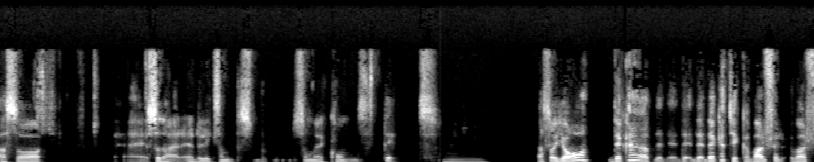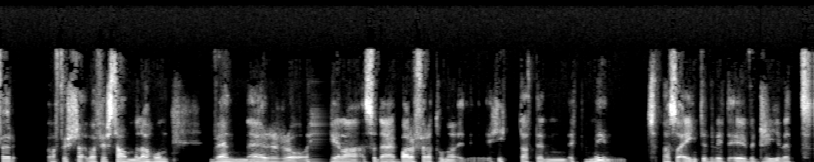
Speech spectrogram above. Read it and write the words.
alltså sådär, är det liksom som är konstigt? Alltså ja, det kan jag, det, det, det, det kan jag tycka. Varför, varför, varför, varför samlar hon vänner och hela sådär bara för att hon har hittat en, ett mynt? Alltså är inte det lite överdrivet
